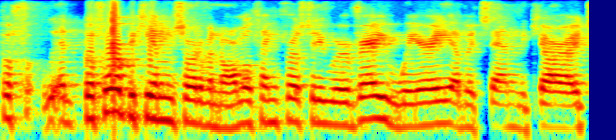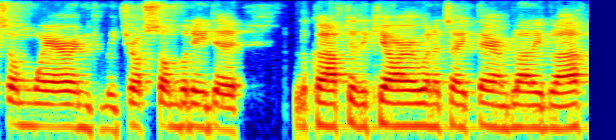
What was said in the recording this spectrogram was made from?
before, before it became sort of a normal thing for us to do, we were very wary about sending the car out somewhere and can we trust somebody to look after the car when it's out there and blah blah blah.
